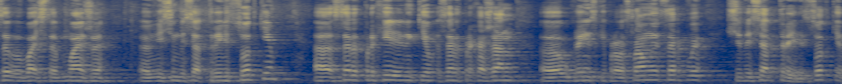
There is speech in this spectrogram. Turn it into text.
Це ви бачите майже е, 83%. Е, Серед прихильників, серед прихожан е, Української православної церкви 63%.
